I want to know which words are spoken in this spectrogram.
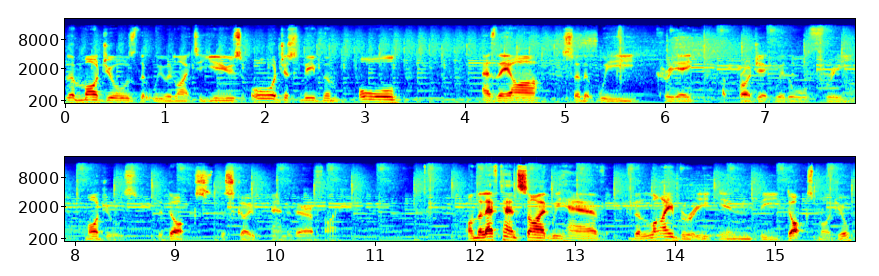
the modules that we would like to use or just leave them all as they are so that we create a project with all three modules, the docs, the scope and the verify. On the left hand side we have the library in the docs module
